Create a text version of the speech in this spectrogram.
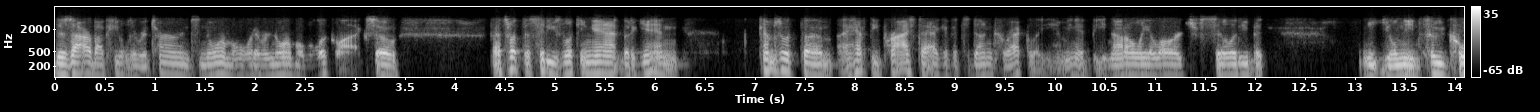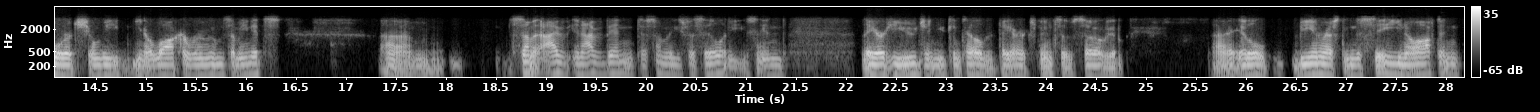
desire by people to return to normal, whatever normal will look like. So that's what the city's looking at. But again, comes with um, a hefty price tag if it's done correctly. I mean, it'd be not only a large facility, but you'll need food courts, you'll need you know locker rooms. I mean, it's um, some I've and I've been to some of these facilities and they are huge, and you can tell that they are expensive. So it, uh, it'll be interesting to see. You know, often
